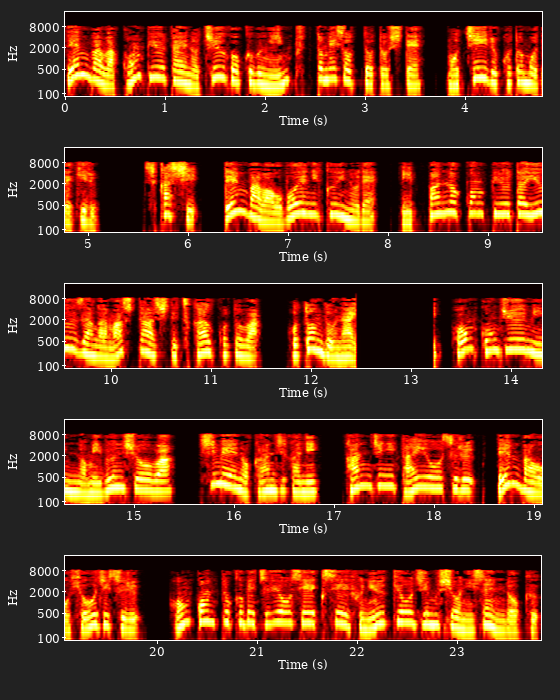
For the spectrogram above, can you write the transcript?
電波はコンピュータへの中国文インプットメソッドとして用いることもできる。しかし、電波は覚えにくいので、一般のコンピュータユーザーがマスターして使うことはほとんどない。香港住民の身分証は、氏名の漢字化に漢字に対応する電波を表示する、香港特別行政区政府入居事務所2006。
